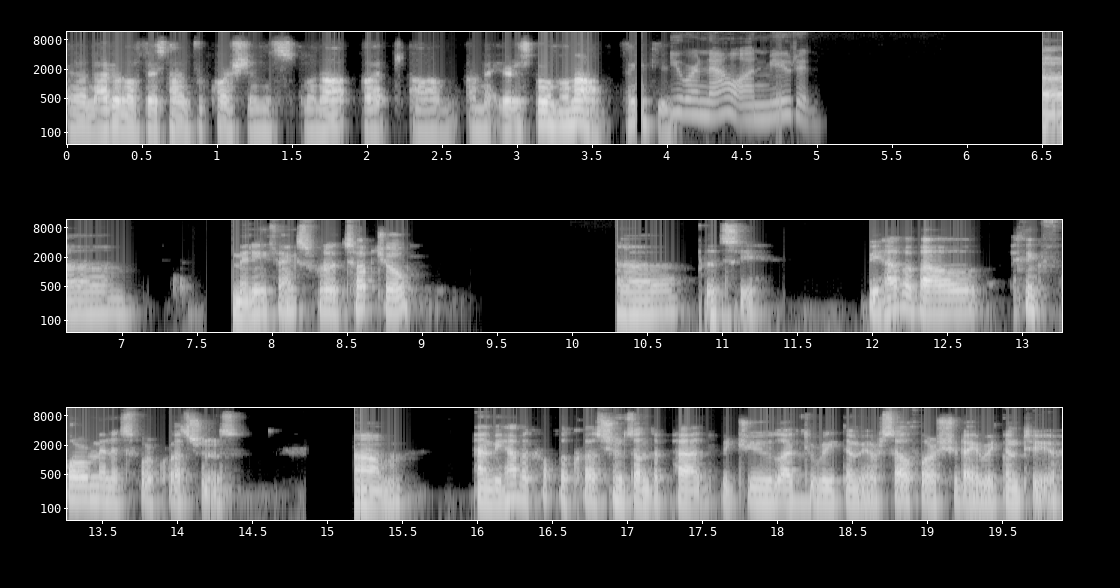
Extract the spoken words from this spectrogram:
and I don't know if there's time for questions or not, but um, I'm at your disposal now. Thank you. You are now unmuted. Um, many thanks for the talk, Joe. Uh, let's see. We have about, I think, four minutes for questions. Um, and we have a couple of questions on the pad. Would you like to read them yourself, or should I read them to you?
